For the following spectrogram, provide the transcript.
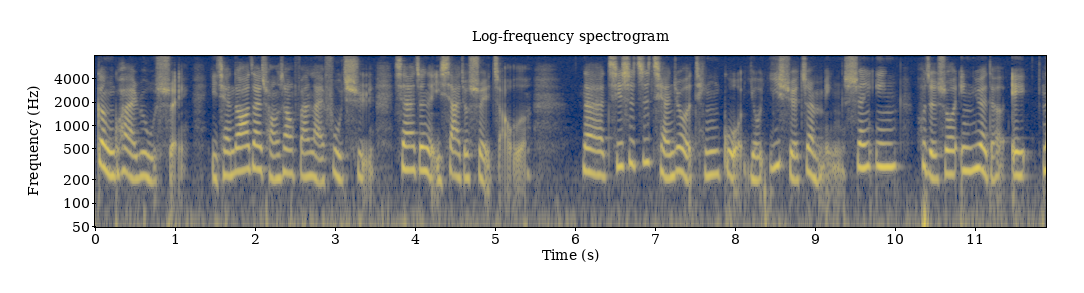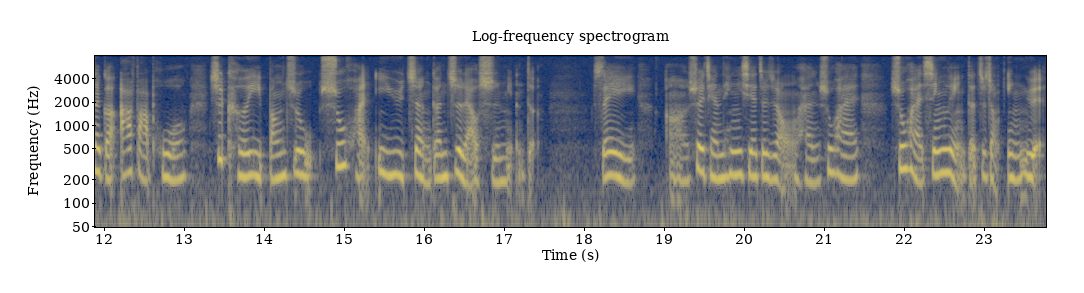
更快入睡。以前都要在床上翻来覆去，现在真的一下就睡着了。那其实之前就有听过，有医学证明，声音或者说音乐的 A 那个阿法波是可以帮助舒缓抑郁症跟治疗失眠的。所以啊，睡前听一些这种很舒缓、舒缓心灵的这种音乐，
